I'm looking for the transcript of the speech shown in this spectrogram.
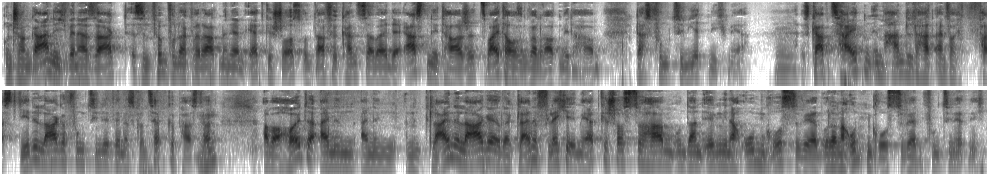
Und schon gar nicht, wenn er sagt, es sind 500 Quadratmeter im Erdgeschoss und dafür kannst du aber in der ersten Etage 2000 Quadratmeter haben. Das funktioniert nicht mehr. Mhm. Es gab Zeiten im Handel, da hat einfach fast jede Lage funktioniert, wenn das Konzept gepasst hat. Mhm. Aber heute einen, einen, eine kleine Lage oder kleine Fläche im Erdgeschoss zu haben und dann irgendwie nach oben groß zu werden oder nach unten groß zu werden, funktioniert nicht.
